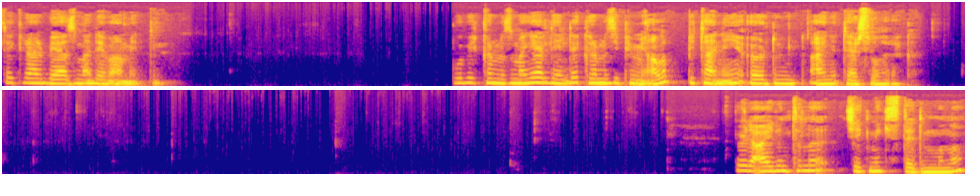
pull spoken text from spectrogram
Tekrar beyazıma devam ettim. Bu bir kırmızıma geldiğinde kırmızı ipimi alıp bir taneyi ördüm aynı ters olarak. Böyle ayrıntılı çekmek istedim bunu.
